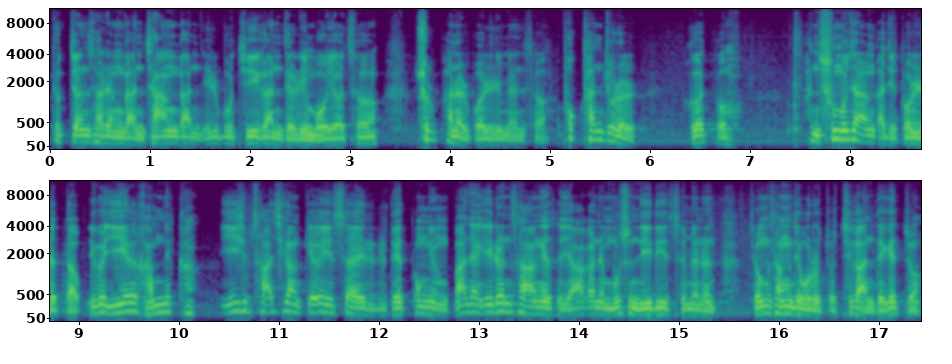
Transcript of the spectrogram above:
특전사령관, 장관, 일부 지휘관들이 모여서 술판을 벌리면서 폭탄주를 그것도 한 20장까지 돌렸다고. 이거 이해가 갑니까? 24시간 깨어 있어야 할 대통령. 만약 이런 상황에서 야간에 무슨 일이 있으면은 정상적으로 조치가 안 되겠죠.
